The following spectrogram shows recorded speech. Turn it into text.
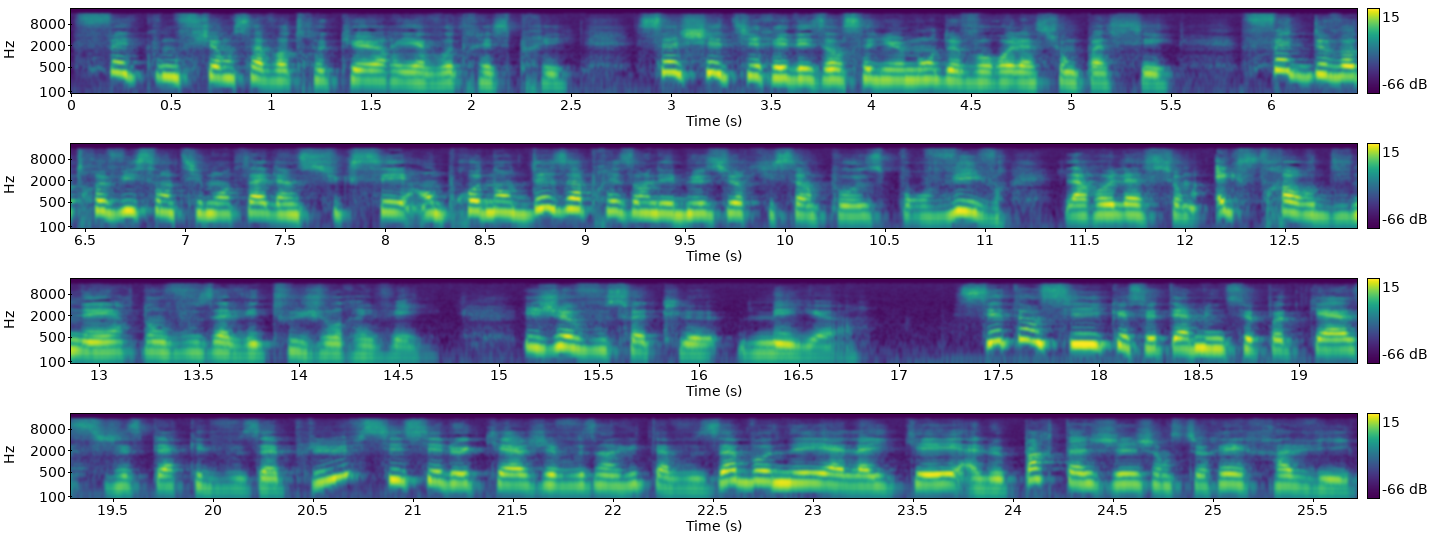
faites confiance à votre cœur et à votre esprit. Sachez tirer les enseignements de vos relations passées. Faites de votre vie sentimentale un succès en prenant dès à présent les mesures qui s'imposent pour vivre la relation extraordinaire dont vous avez toujours rêvé. Je vous souhaite le meilleur. C'est ainsi que se termine ce podcast. J'espère qu'il vous a plu. Si c'est le cas, je vous invite à vous abonner, à liker, à le partager. J'en serai ravie.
